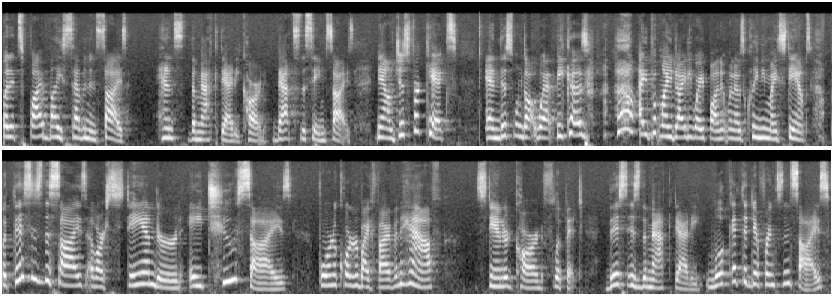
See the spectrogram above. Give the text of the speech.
but it's 5 by 7 in size, hence the Mac Daddy card. That's the same size. Now, just for kicks, and this one got wet because I put my Didi wipe on it when I was cleaning my stamps. But this is the size of our standard A2 size, four and a quarter by five and a half, standard card, flip it. This is the Mac Daddy. Look at the difference in size.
